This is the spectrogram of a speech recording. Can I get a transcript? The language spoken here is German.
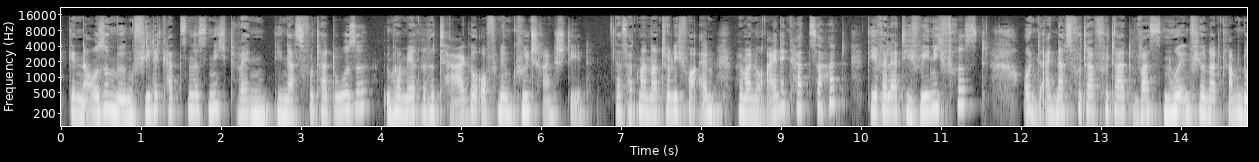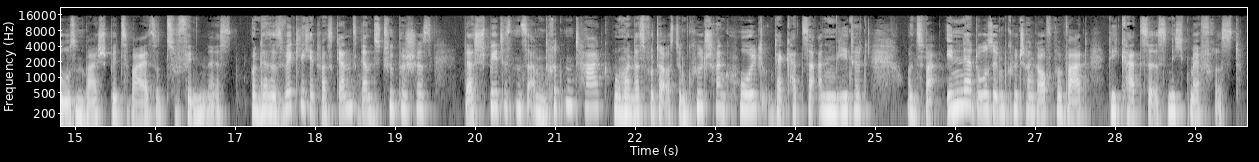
Genauso mögen viele Katzen es nicht, wenn die Nassfutterdose über mehrere Tage offen im Kühlschrank steht. Das hat man natürlich vor allem, wenn man nur eine Katze hat, die relativ wenig frisst und ein Nassfutter füttert, was nur in 400 Gramm Dosen beispielsweise zu finden ist. Und das ist wirklich etwas ganz, ganz Typisches, dass spätestens am dritten Tag, wo man das Futter aus dem Kühlschrank holt und der Katze anbietet, und zwar in der Dose im Kühlschrank aufbewahrt, die Katze es nicht mehr frisst.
